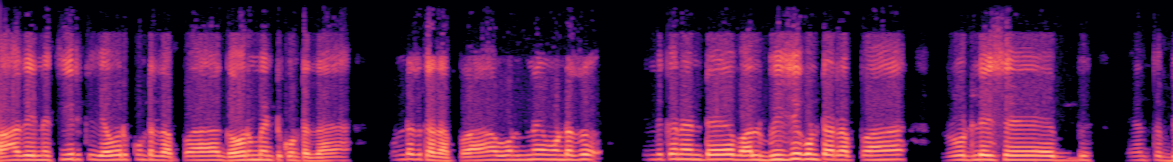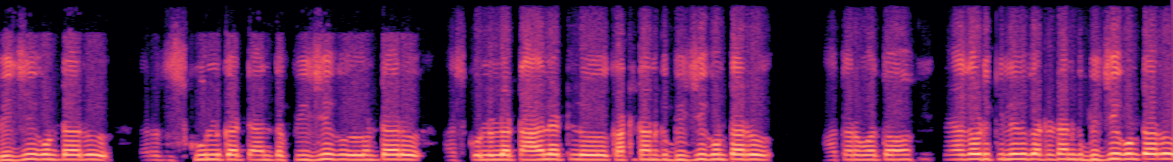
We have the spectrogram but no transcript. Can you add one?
బాధ అయిన తీరిక ఎవరికి ఉంటుందప్ప గవర్నమెంట్కి ఉంటుందా ఉండదు కదప్ప. ఉండనే ఉండదు. ఎందుకనంటే వాళ్ళు బిజీగా ఉంటారప్ప రోడ్లు వేసే ఎంత బిజీగా ఉంటారు తర్వాత స్కూల్ కట్టే అంత బిజీగా ఉంటారు ఆ స్కూళ్ళలో టాయిలెట్లు కట్టడానికి బిజీగా ఉంటారు ఆ తర్వాత పేదోడికి ఇల్లు కట్టడానికి బిజీగా ఉంటారు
